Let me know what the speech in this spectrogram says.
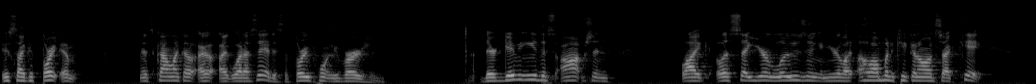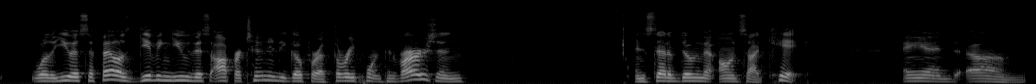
it's like a three. Um, it's kind of like a, like what I said. It's a three point conversion. They're giving you this option like let's say you're losing and you're like, oh, I'm going to kick an onside kick. Well, the USFL is giving you this opportunity to go for a three point conversion instead of doing that onside kick, and um,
